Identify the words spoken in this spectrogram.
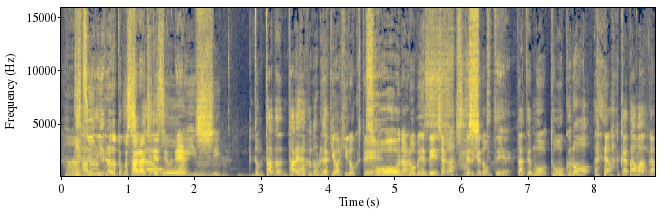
はい。三井ビルのとこ更地ですよ多ねいしでもただ太白通りだけは広くてそうなんです。路面電車が走ってるけどだってもう遠くの 博多湾が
